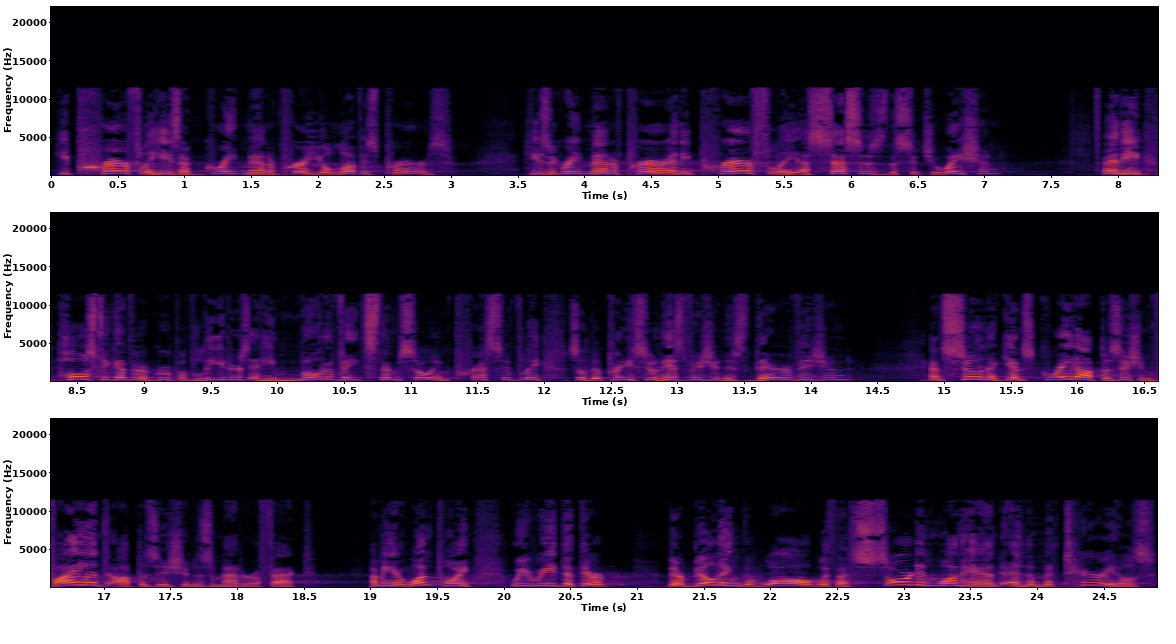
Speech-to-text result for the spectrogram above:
he prayerfully, he's a great man of prayer. You'll love his prayers. He's a great man of prayer, and he prayerfully assesses the situation. And he pulls together a group of leaders and he motivates them so impressively so that pretty soon his vision is their vision. And soon, against great opposition, violent opposition, as a matter of fact. I mean, at one point, we read that they're, they're building the wall with a sword in one hand and the materials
